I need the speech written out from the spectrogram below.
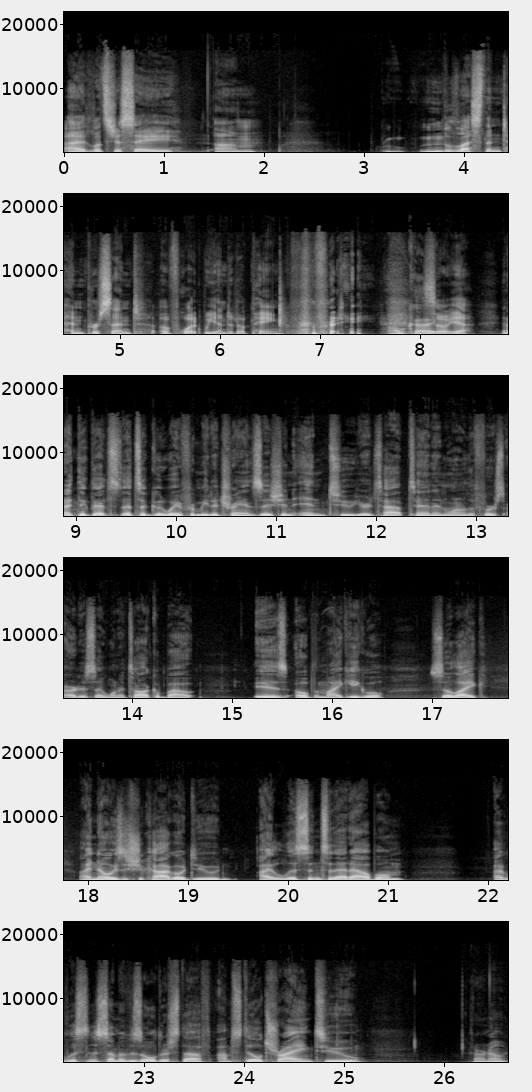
uh, let's just say, um, less than ten percent of what we ended up paying for Freddie. Okay. So yeah, And I think that's that's a good way for me to transition into your top ten. And one of the first artists I want to talk about is Open Mike Eagle. So like, I know he's a Chicago dude. I listened to that album. I've listened to some of his older stuff. I'm still trying to, I don't know,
